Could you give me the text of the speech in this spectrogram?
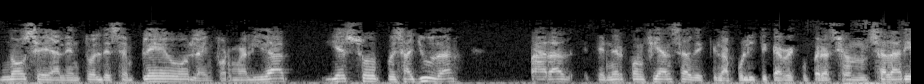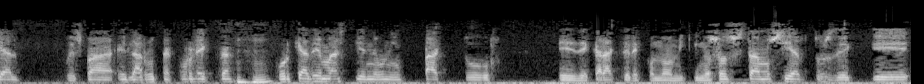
no se alentó el desempleo, la informalidad, y eso pues ayuda para tener confianza de que la política de recuperación salarial pues va en la ruta correcta, porque además tiene un impacto eh, de carácter económico y nosotros estamos ciertos de que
